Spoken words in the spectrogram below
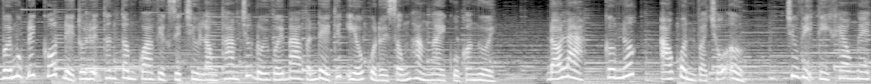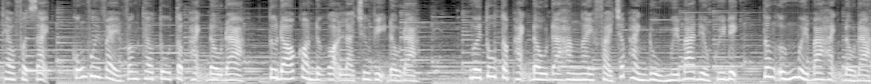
với mục đích cốt để tôi luyện thân tâm qua việc diệt trừ lòng tham trước đối với ba vấn đề thiết yếu của đời sống hàng ngày của con người. Đó là cơm nước, áo quần và chỗ ở. Chư vị tỳ kheo nghe theo Phật dạy, cũng vui vẻ vâng theo tu tập hạnh đầu đà, từ đó còn được gọi là chư vị đầu đà. Người tu tập hạnh đầu đà hàng ngày phải chấp hành đủ 13 điều quy định, tương ứng 13 hạnh đầu đà.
